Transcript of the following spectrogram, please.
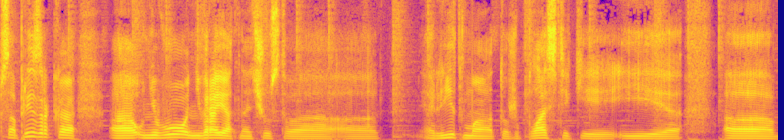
«Пса-призрака», а, у него невероятное чувство ритма, тоже пластики и а,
